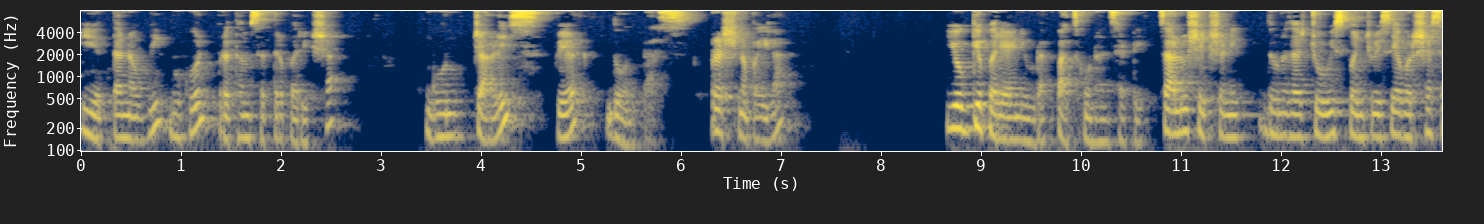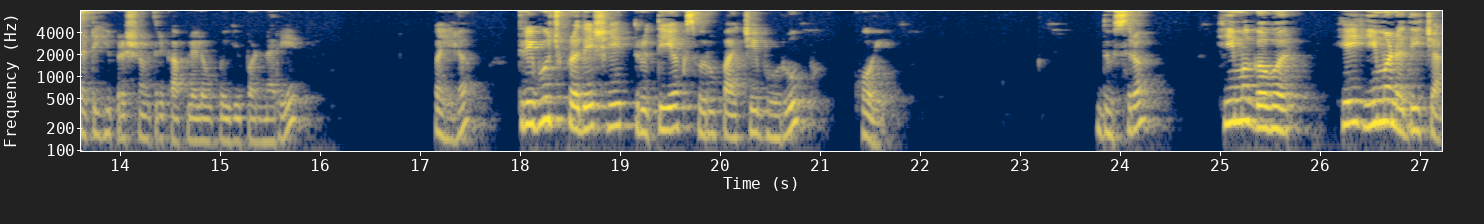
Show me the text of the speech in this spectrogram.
इयत्ता नववी भूगोल प्रथम सत्र परीक्षा गुण चाळीस वेळ दोन तास. प्रश्न पहिला योग्य पर्याय निवडा पाच गुणांसाठी. चालू शैक्षणिक दोन हजार चोवीस पंचवीस या वर्षासाठी ही प्रश्नपत्रिका आपल्याला उपयोगी पडणार आहे. पहिलं त्रिभुज प्रदेश हे तृतीयक स्वरूपाचे भूरूप होय. दुसरं हिमगव्हर हे हिमनदीच्या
